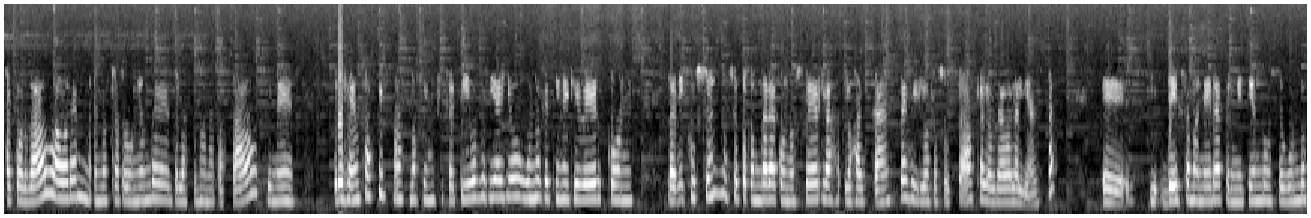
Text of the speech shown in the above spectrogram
acordado ahora en, nuestra reunión de, de, la semana pasada. Tiene tres énfasis más, más significativos, diría yo. Uno que tiene que ver con la difusión, ¿no es cierto?, con dar a conocer los alcances y los resultados que ha logrado la alianza. Eh, de esa manera permitiendo un segundo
